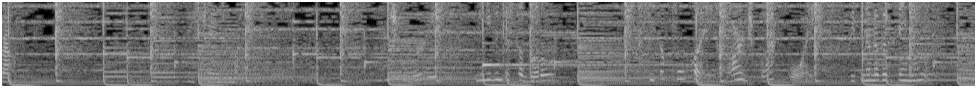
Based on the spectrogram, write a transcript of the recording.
No. He's changing my Aren't you worried? I mean, even just a little. He's a boy, a large black boy, sleeping under the same roof.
